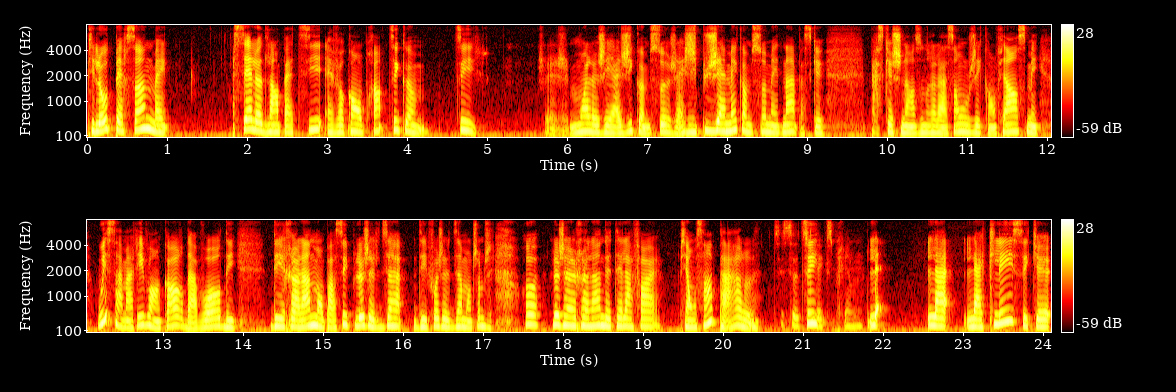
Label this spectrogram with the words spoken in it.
Puis l'autre personne, ben si elle a de l'empathie, elle va comprendre, tu sais, comme, tu sais, moi, là, j'ai agi comme ça. J'agis plus jamais comme ça maintenant parce que, parce que je suis dans une relation où j'ai confiance. Mais oui, ça m'arrive encore d'avoir des, des relents de mon passé. Puis là, je le dis à- des fois, je le dis à mon chum, je dis, ah, là, j'ai un relent de telle affaire. Puis on s'en parle. C'est ça, tu l'exprimes. La, la, la clé, c'est que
